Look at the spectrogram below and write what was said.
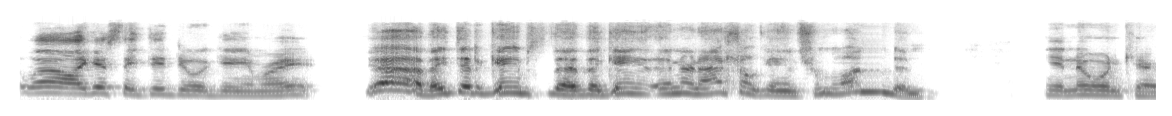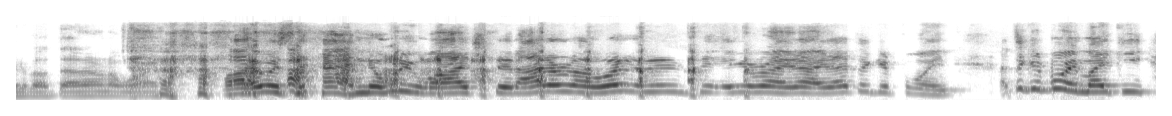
well, I guess they did do a game, right? Yeah, they did a games the the game international games from London. Yeah, no one cared about that. I don't know why. Why was that? Nobody watched it. I don't know. What, you're right. All right. That's a good point. That's a good point, Mikey.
